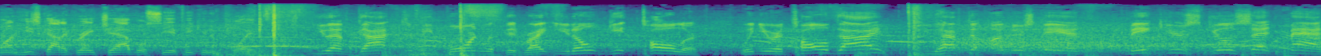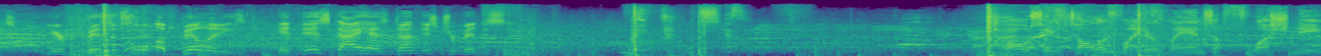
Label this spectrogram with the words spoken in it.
one. He's got a great jab. We'll see if he can employ it. You have got to be born with it, right? You don't get taller. When you're a tall guy, you have to understand, make your skill set match your physical abilities. And this guy has done this tremendously. Oh, so the taller fighter lands a flush knee.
